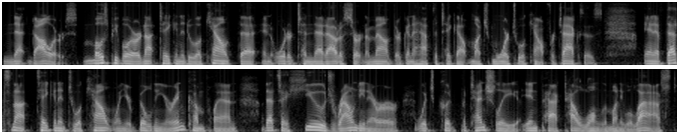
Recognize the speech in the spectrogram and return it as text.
net dollars. Most people are not taking into account that in order to net out a certain amount, they're going to have to take out much more to account for taxes. And if that's not taken into account when you're building your income plan, that's a huge rounding error, which could potentially impact how long the money will last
